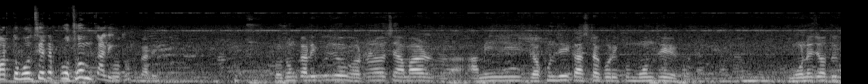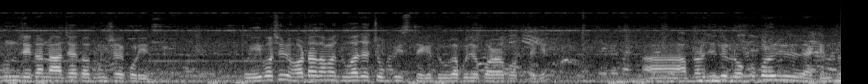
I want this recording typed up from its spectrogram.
তোমার তো বলছে এটা প্রথম কালী প্রথম কালী পুজো। প্রথম কালী পুজো ঘটনা হচ্ছে আমার, আমি যখন যেই কাজটা করি খুব মন থেকে করি মনে যতক্ষণ যেটা না যায় ততক্ষণ সেটা করি না। তো এই বছরই হঠাৎ আমার দু হাজার চব্বিশ থেকে দুর্গাপুজো করার পর থেকে আপনারা যদি লক্ষ্য করে যদি দেখেন, তো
